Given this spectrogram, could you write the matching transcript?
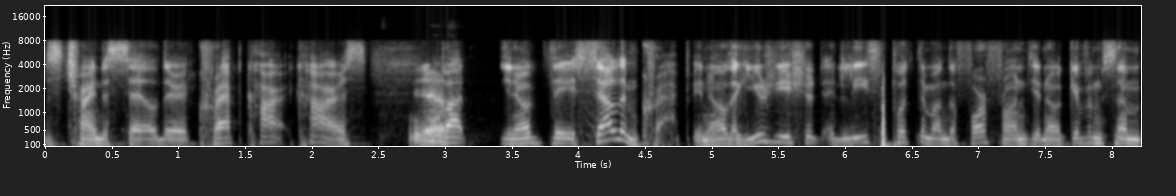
is trying to sell their crap car cars. Yeah. But you know they sell them crap. You know, like usually you should at least put them on the forefront. You know, give them some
